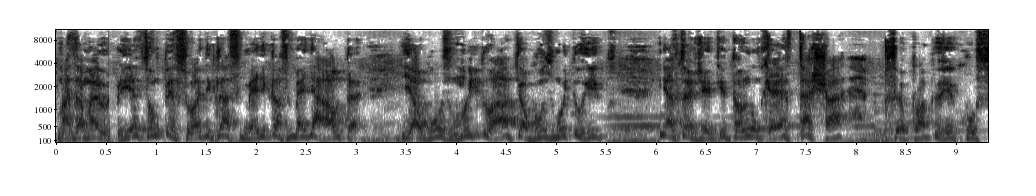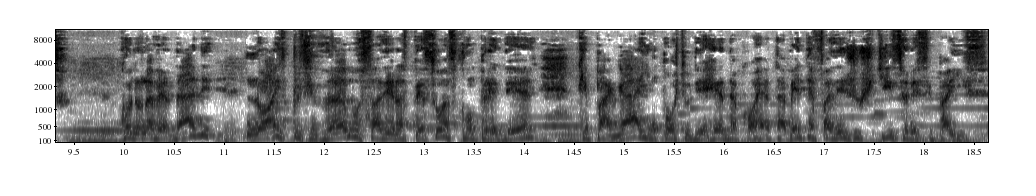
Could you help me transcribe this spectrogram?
mas a maioria são pessoas de classe média e classe média alta. E alguns muito altos e alguns muito ricos. E essa gente, então, não quer taxar o seu próprio recurso quando na verdade nós precisamos fazer as pessoas compreender que pagar imposto de renda corretamente é fazer justiça nesse país.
